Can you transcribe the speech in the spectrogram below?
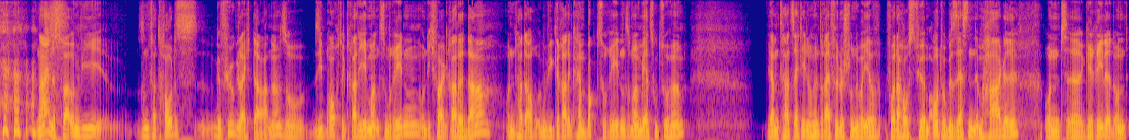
nein, es war irgendwie so ein vertrautes Gefühl gleich da, ne? So, sie brauchte gerade jemanden zum Reden und ich war gerade da und hatte auch irgendwie gerade keinen Bock zu reden, sondern mehr zuzuhören. Wir haben tatsächlich noch eine Dreiviertelstunde bei ihr vor der Haustür im Auto gesessen, im Hagel und äh, geredet und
